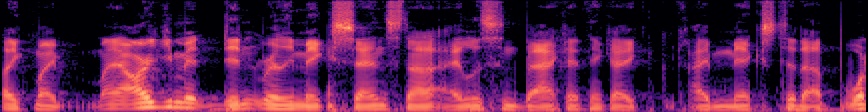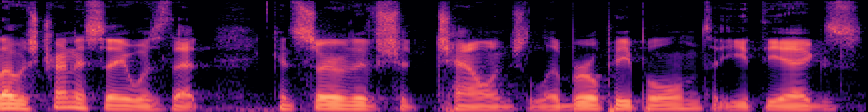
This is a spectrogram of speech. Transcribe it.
like my my argument didn't really make sense. Now I listened back. I think I I mixed it up. What I was trying to say was that conservatives should challenge liberal people to eat the eggs,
